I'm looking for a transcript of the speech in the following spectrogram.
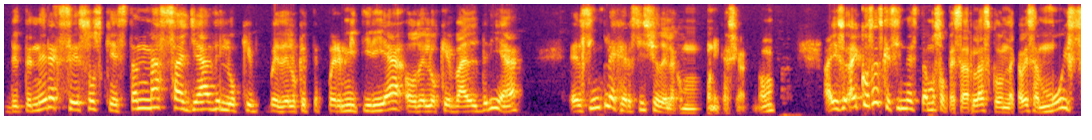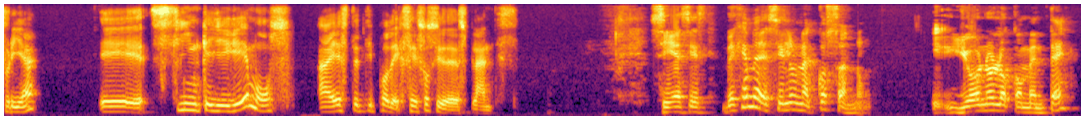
de tener accesos que están más allá de lo que, de lo que te permitiría o de lo que valdría el simple ejercicio de la comunicación, ¿no? Hay, cosas que sí necesitamos sopesarlas con la cabeza muy fría, eh, sin que lleguemos a este tipo de excesos y de desplantes. Sí, así es. Déjeme decirle una cosa, ¿no? Yo no lo comenté,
